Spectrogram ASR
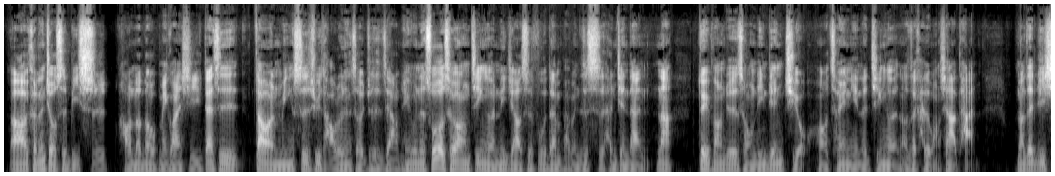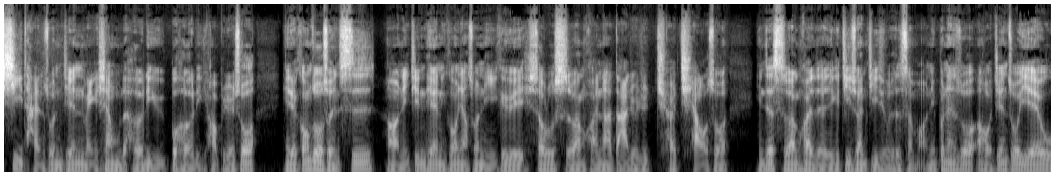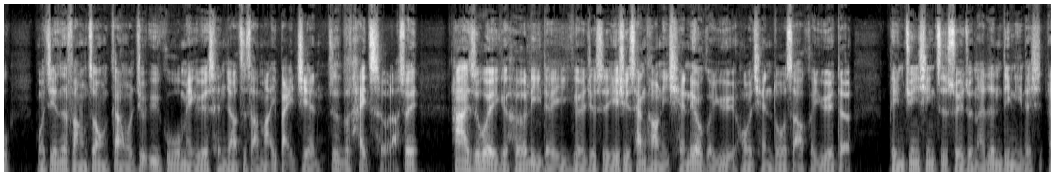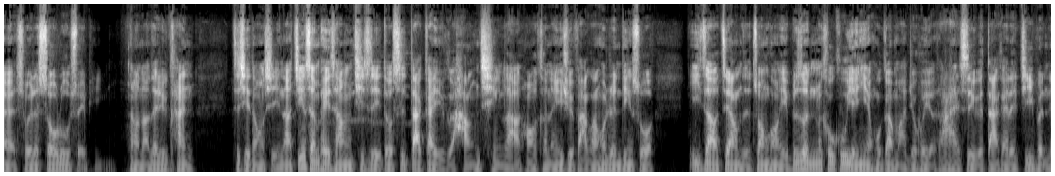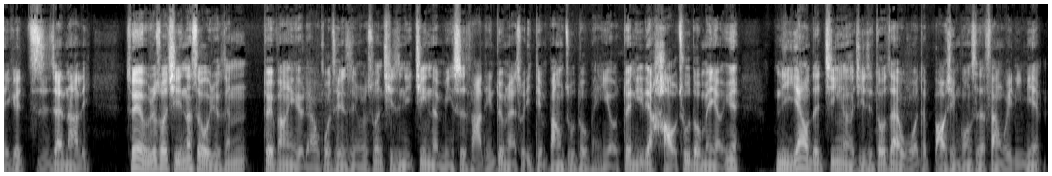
啊、可能九十比十，好，那都没关系。但是到了民事去讨论的时候就是这样，因为呢所有车辆金额你只要是负担百分之十，很简单，那对方就是从零点九哦乘以你的金额，然后再开始往下谈，然后再去细谈说你今天每个项目的合理与不合理。好，比如说你的工作损失，哦，你今天你跟我讲说你一个月收入十万块，那大家就去瞧瞧说你这十万块的一个计算基础是什么？你不能说哦，我今天做业务，我今天是房仲干，我就预估我每个月成交至少妈一百间，这都太扯了。所以它还是会有一个合理的一个，就是也许参考你前六个月或前多少个月的。平均薪资水准来认定你的呃所谓的收入水平，然后然后再去看这些东西。那精神赔偿其实也都是大概有个行情啦，然后可能也许法官会认定说，依照这样的状况，也不是说你们哭哭演演或干嘛就会有，它还是有个大概的基本的一个值在那里。所以我就说，其实那时候我觉得跟对方也有聊过这件事情，我就说其实你进了民事法庭，对我们来说一点帮助都没有，对你一点好处都没有，因为你要的金额其实都在我的保险公司的范围里面。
